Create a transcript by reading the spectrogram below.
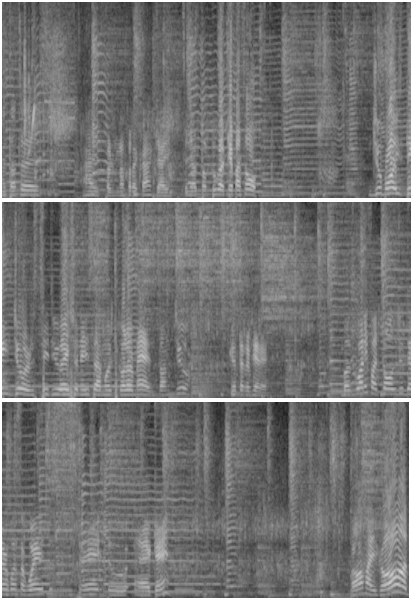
Entonces... Ay, por más por acá, ¿qué hay? Señor Tortuga, ¿qué pasó? You boys think your situation is a multicolor mess, don't you? ¿Qué te refieres? But what if I told you there was a way to say to... Eh, ¿Qué? Oh my god.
